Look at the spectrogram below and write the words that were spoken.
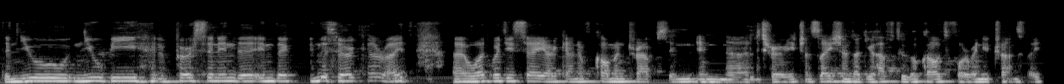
the new newbie person in the in the in the circle, right? Uh, what would you say are kind of common traps in in uh, literary translation that you have to look out for when you translate?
